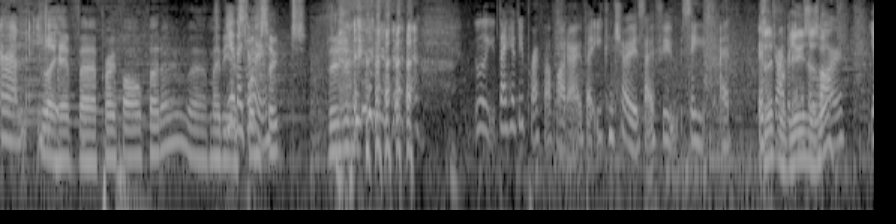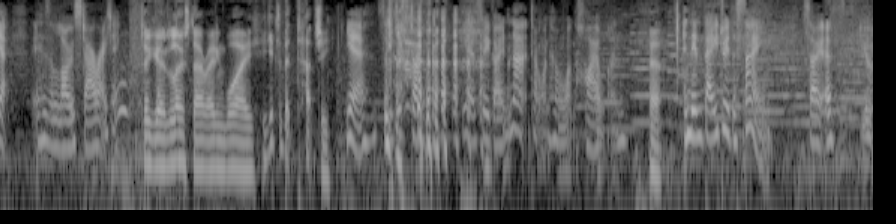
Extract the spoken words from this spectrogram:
Um, Do they have uh, profile photo? Uh, maybe Yeah, a they do. swimsuit version? well, they have their profile photo, but you can choose. So if you see a Uber driver that has a as well? low, yeah, that has a low star rating, So you go low star rating. Why? He gets a bit touchy. Yeah, so you just don't. yeah, so you go, nah, don't want him. I want the higher one, Yeah. and then they do the same. So if you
